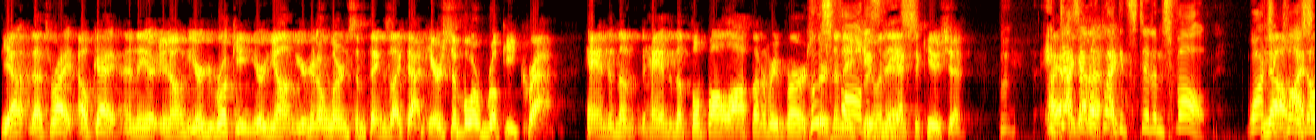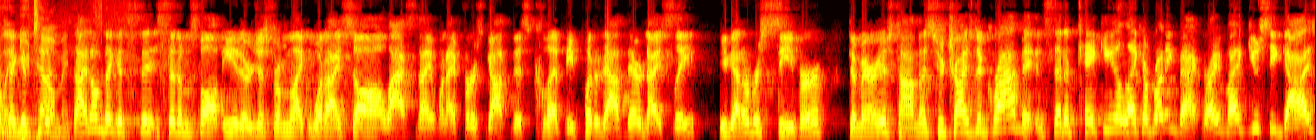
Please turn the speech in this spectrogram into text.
Yeah, that's right. Okay, and the, you know you're a rookie, you're young, you're going to learn some things like that. Here's some more rookie crap. Handing the handing the football off on a reverse. Whose There's an fault issue is in the this? execution. It I- I doesn't gotta- look like I- it's Stidham's fault. Watch no, it closely. I don't think you tell me. I don't think it's Stidham's fault either. Just from like what I saw last night when I first got this clip, he put it out there nicely. You got a receiver, Demaryius Thomas, who tries to grab it instead of taking it like a running back, right, Mike? You see guys,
